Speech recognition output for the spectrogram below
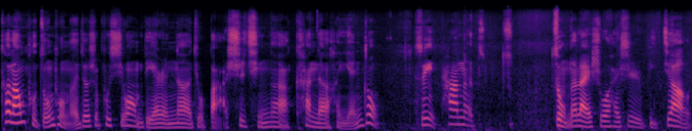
特朗普总统呢，就是不希望别人呢就把事情啊看得很严重，所以他呢。总的来说还是比较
